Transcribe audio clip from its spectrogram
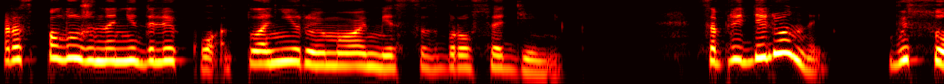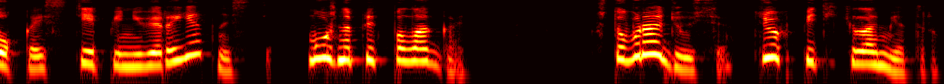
расположена недалеко от планируемого места сброса денег. С определенной, высокой степенью вероятности можно предполагать, что в радиусе 3-5 километров.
